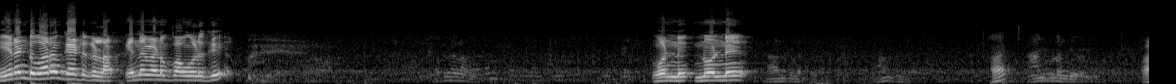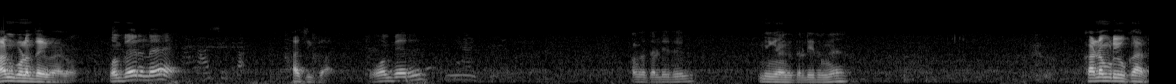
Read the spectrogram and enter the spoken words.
இரண்டு வாரம் கேட்டுக்கலாம். என்ன வேணும்ப்பா உங்களுக்கு? ஒன்று இன்னொன்று ஆ? ஆண் குழந்தை வேணும். உன் பேர் என்ன? ஆசிகா உன் பேர்? அங்கே தள்ளிடு நீங்கள் அங்கே தள்ளிடுங்க கண்ணமுடி உட்கார்.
